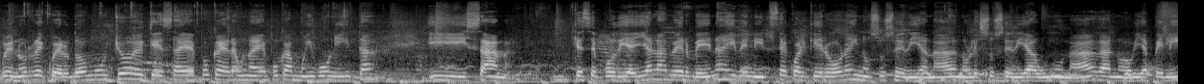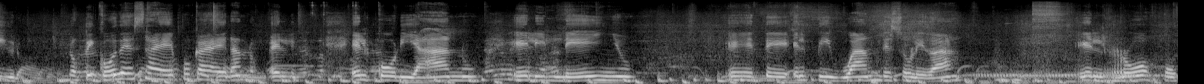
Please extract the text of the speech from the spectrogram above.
Bueno, recuerdo mucho que esa época era una época muy bonita y sana, que se podía ir a las verbenas y venirse a cualquier hora y no sucedía nada, no le sucedía a uno nada, no había peligro. Los picos de esa época eran el, el coreano, el isleño, este, el piguán de soledad, el rojo.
